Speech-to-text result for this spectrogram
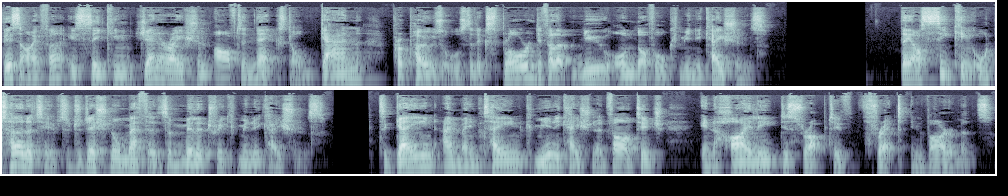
This IFA is seeking generation after next or GAN proposals that explore and develop new or novel communications. They are seeking alternatives to traditional methods of military communications to gain and maintain communication advantage in highly disruptive threat environments.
